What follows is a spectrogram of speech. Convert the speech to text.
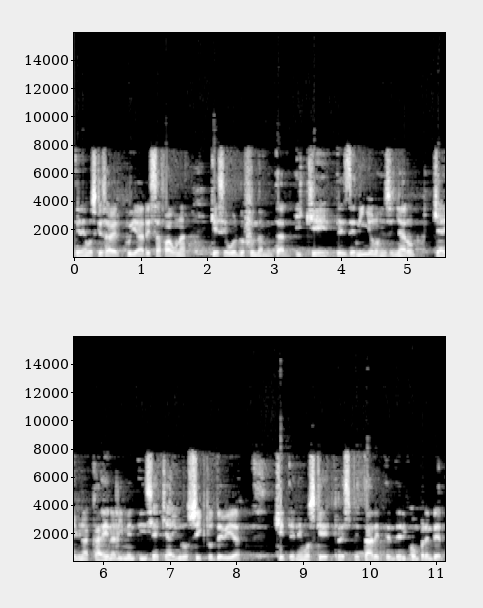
Tenemos que saber cuidar esa fauna que se vuelve fundamental y que desde niños nos enseñaron que hay una cadena alimenticia, que hay unos ciclos de vida que tenemos que respetar, entender y comprender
